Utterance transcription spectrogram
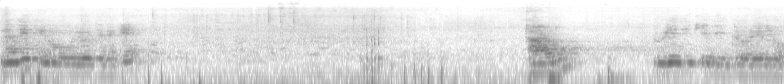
ನದಿ ತಿರುವು ಯೋಜನೆಗೆ ನಾವು ವೇದಿಕೆಯಲ್ಲಿ ಇದ್ದವರೆಲ್ಲೂ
